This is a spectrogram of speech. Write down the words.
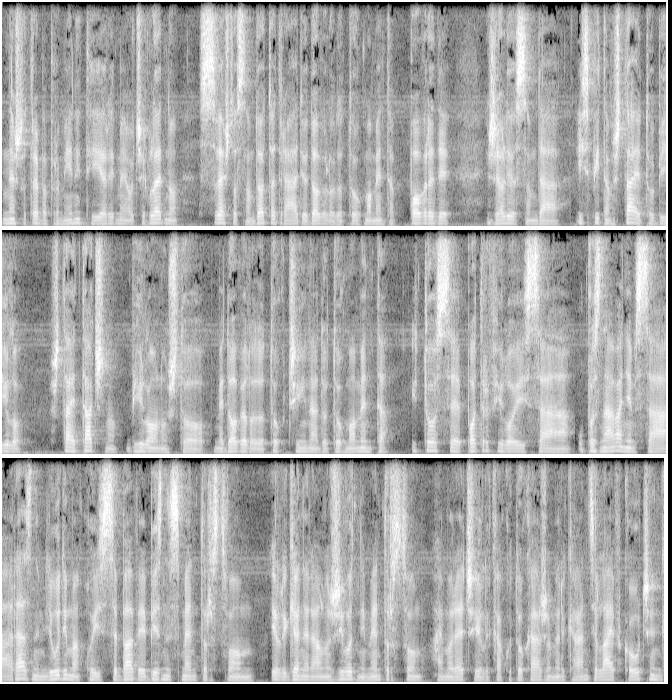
nešto treba promijeniti jer me očigledno sve što sam dotad radio dovelo do tog momenta povrede. Želio sam da ispitam šta je to bilo šta je tačno bilo ono što me dovelo do tog čina, do tog momenta i to se potrefilo i sa upoznavanjem sa raznim ljudima koji se bave biznis mentorstvom ili generalno životnim mentorstvom, hajmo reći ili kako to kažu amerikanci, life coaching.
